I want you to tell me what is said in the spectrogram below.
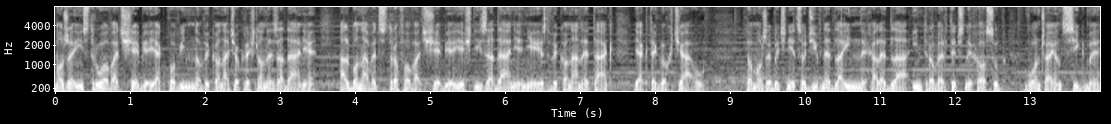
Może instruować siebie, jak powinno wykonać określone zadanie, albo nawet strofować siebie, jeśli zadanie nie jest wykonane tak, jak tego chciał. To może być nieco dziwne dla innych, ale dla introwertycznych osób, włączając Sigmy,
